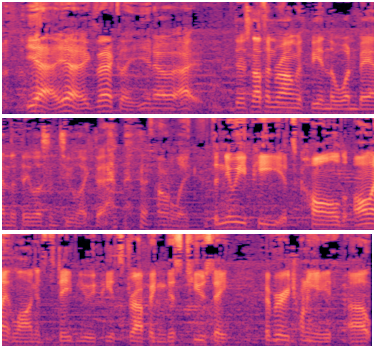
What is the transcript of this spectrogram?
yeah, yeah, exactly. You know, I, there's nothing wrong with being the one band that they listen to like that. totally. The new EP, it's called All Night Long. It's the debut EP. It's dropping this Tuesday, February 28th. Uh,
